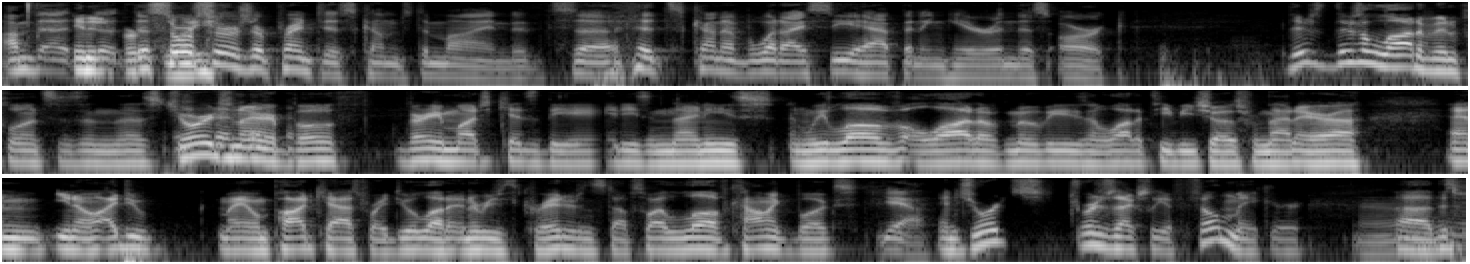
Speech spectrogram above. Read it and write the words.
I'm the, the, the. Sorcerer's Apprentice comes to mind. It's uh, it's kind of what I see happening here in this arc. There's there's a lot of influences in this. George and I are both very much kids of the 80s and 90s, and we love a lot of movies and a lot of TV shows from that era. And you know, I do my own podcast where I do a lot of interviews with creators and stuff, so I love comic books. Yeah. And George George is actually a filmmaker, Uh, this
